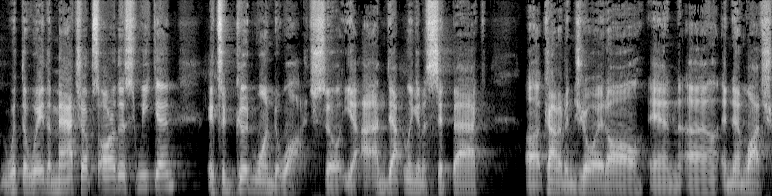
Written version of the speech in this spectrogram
with the way the matchups are this weekend, it's a good one to watch. So, yeah, I'm definitely going to sit back uh, kind of enjoy it all and uh, and then watch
